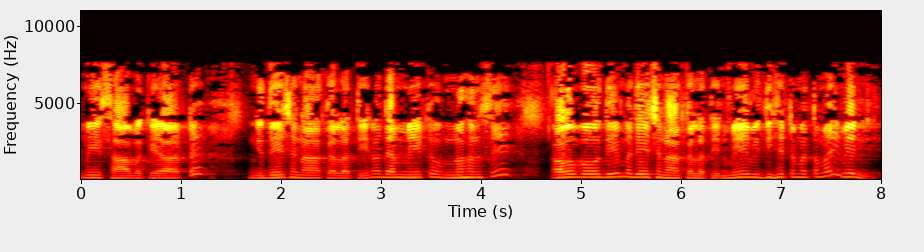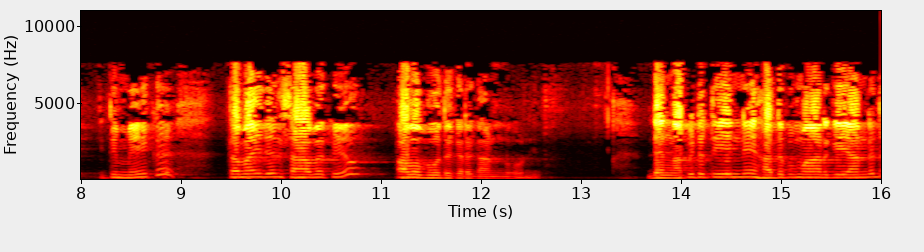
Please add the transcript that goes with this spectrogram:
මේ සාාවකයාට දේශනා කල්ලා තියෙන දැම් මේක උන්වහන්සේ අවබෝධයම දේශනා කල්ලා තින් මේ විදිහටම තමයි වෙන්න. ඉති මේක තමයි දැන් සාාවකයෝ අවබෝධ කරගන්න ඕනි. දැන් අපිට තියෙන්නේ හදපු මාර්ගය යන්නද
